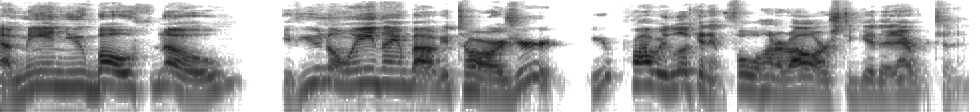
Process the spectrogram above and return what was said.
Now, me and you both know if you know anything about guitars, you're you're probably looking at four hundred dollars to get an Evertune.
